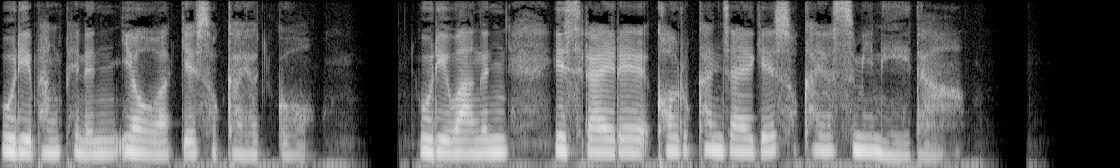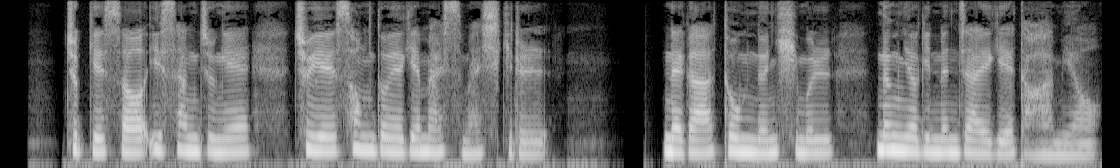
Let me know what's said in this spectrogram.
우리 방패는 여호와께 속하였고 우리 왕은 이스라엘의 거룩한 자에게 속하였음이니이다. 주께서 이상 중에 주의 성도에게 말씀하시기를 내가 돕는 힘을 능력 있는 자에게 더하며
